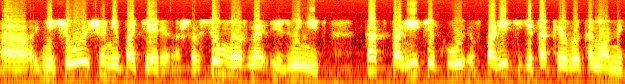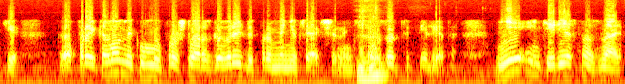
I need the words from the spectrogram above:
Э, ничего еще не потеряно, что все можно изменить. Как в, политику, в политике, так и в экономике. Э, Про экономику мы в прошлый раз говорили, про manufacturing, Мгм. зацепили это. Мне интересно знать,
